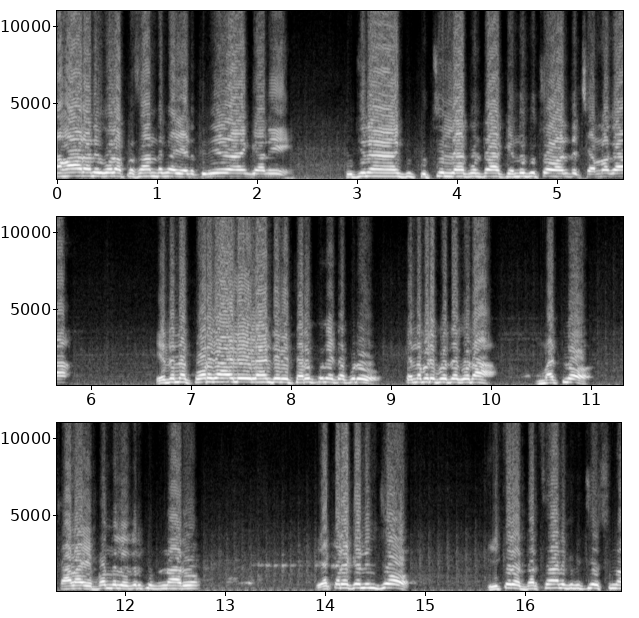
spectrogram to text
ఆహారాన్ని కూడా ప్రశాంతంగా ఇక్కడ తినేదానికి కానీ కూర్చునేదానికి కుర్చీలు లేకుండా కింద కూర్చోవాలంటే చెమ్మగా ఏదైనా కూరగాయలు ఇలాంటివి తరుక్కునేటప్పుడు కింద పడిపోతే కూడా మట్టిలో చాలా ఇబ్బందులు ఎదుర్కొంటున్నారు. ఎక్కడెక్కడి నుంచో ఇక్కడ దర్శనానికి విచ్చేస్తున్న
